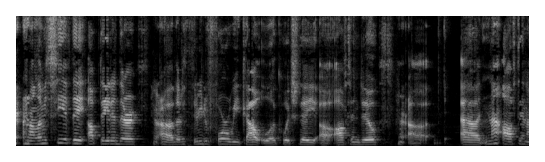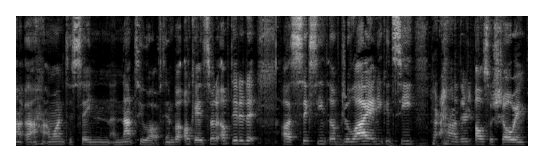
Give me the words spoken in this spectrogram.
let me see if they updated their uh, their three to four week outlook, which they uh, often do. Uh, uh, not often. I, I wanted to say not too often, but okay. So they updated it uh, 16th of July, and you can see uh, they're also showing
